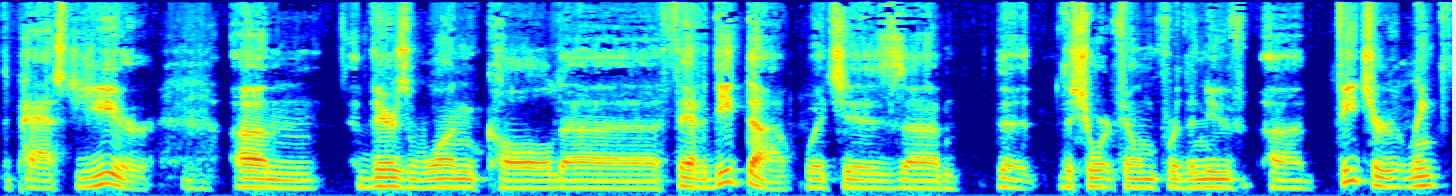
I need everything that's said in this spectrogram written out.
the past year. Mhm. Um, there's one called uh, Cerdita, which is um, the the short film for the new uh, feature length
